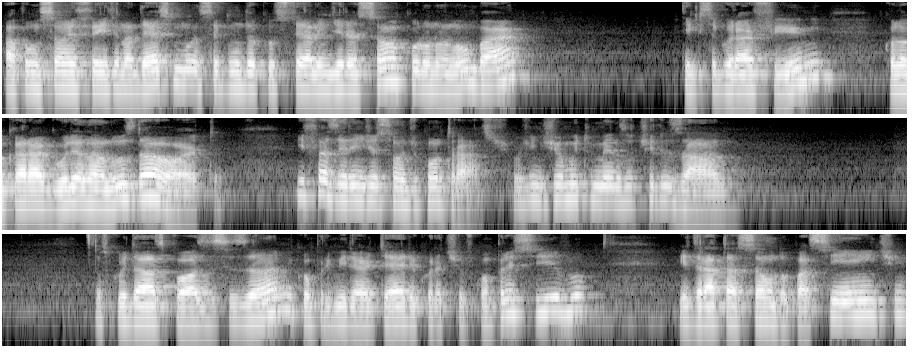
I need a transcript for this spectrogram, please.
a punção é feita na 12 costela em direção à coluna lombar, tem que segurar firme, colocar a agulha na luz da horta e fazer a injeção de contraste. Hoje em dia é muito menos utilizado. Os cuidados pós esse exame, comprimir a artéria curativo compressivo, hidratação do paciente,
